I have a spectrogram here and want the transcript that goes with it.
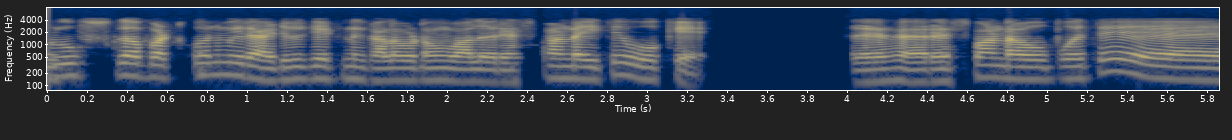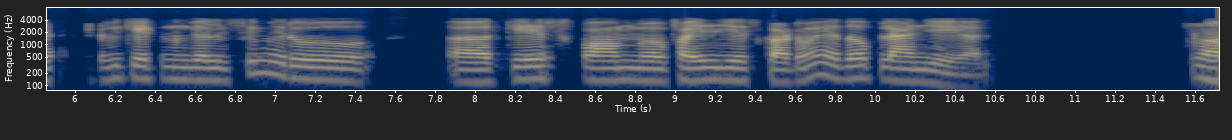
ప్రూఫ్స్గా పట్టుకొని మీరు అడ్వకేట్ని కలవడం వాళ్ళు రెస్పాండ్ అయితే ఓకే. రెస్పాండ్ అవ్వకపోతే అడ్వకేట్ని కలిసి మీరు కేసు ఫామ్ ఫైల్ చేసుకోవడం ఏదో ప్లాన్ చేయాలి. ఆ,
